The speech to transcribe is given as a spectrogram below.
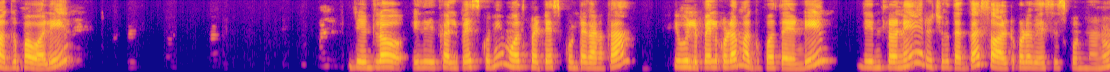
మగ్గిపోవాలి. దీంట్లో ఇది కలిపేసుకుని మూత పెట్టేసుకుంటే కనుక ఈ ఉల్లిపాయలు కూడా మగ్గిపోతాయండి దీంట్లోనే రుచికి తగ్గ సాల్ట్ కూడా వేసేసుకుంటున్నాను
